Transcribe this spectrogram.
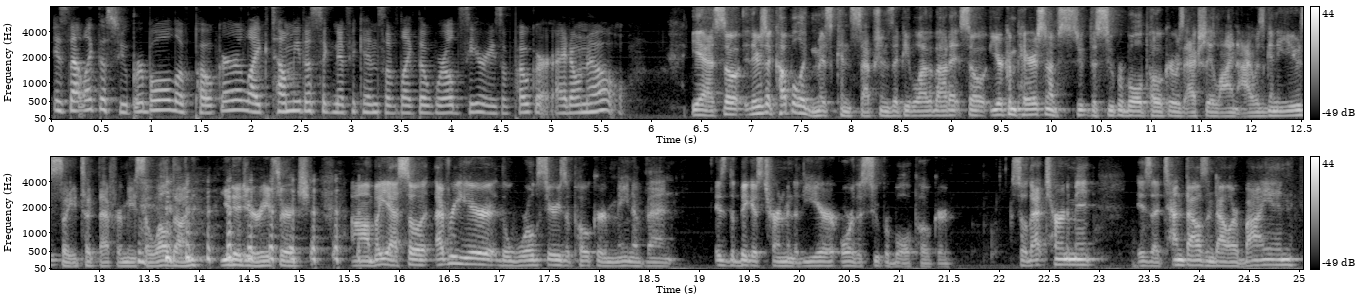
is that like the super bowl of poker? Like tell me the significance of like the world series of poker. I don't know yeah, so there's a couple like misconceptions that people have about it. So your comparison of su- the Super Bowl poker was actually a line I was going to use, so you took that from me. So well done, you did your research. Um, but yeah, so every year the World Series of Poker main event is the biggest tournament of the year, or the Super Bowl of poker. So that tournament is a ten thousand dollar buy-in,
